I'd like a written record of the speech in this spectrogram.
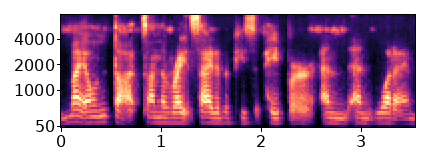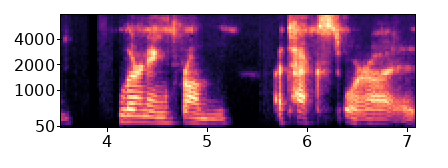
my own thoughts on the right side of a piece of paper and and what I'm learning from a text or a,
